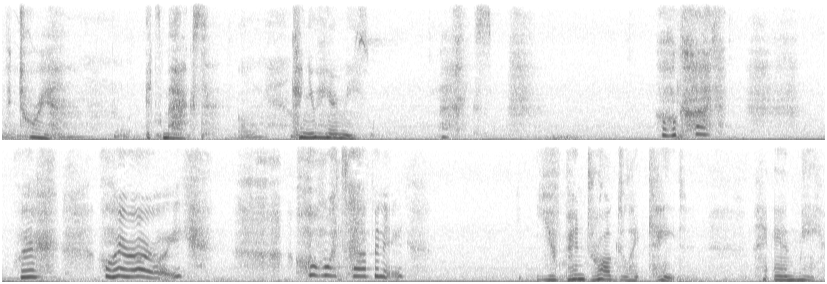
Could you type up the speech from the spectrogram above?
Victoria. It's Max. Can you hear me? Max. Oh god. Where... where are we? Oh, what's happening? You've been drugged like Kate. And me.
